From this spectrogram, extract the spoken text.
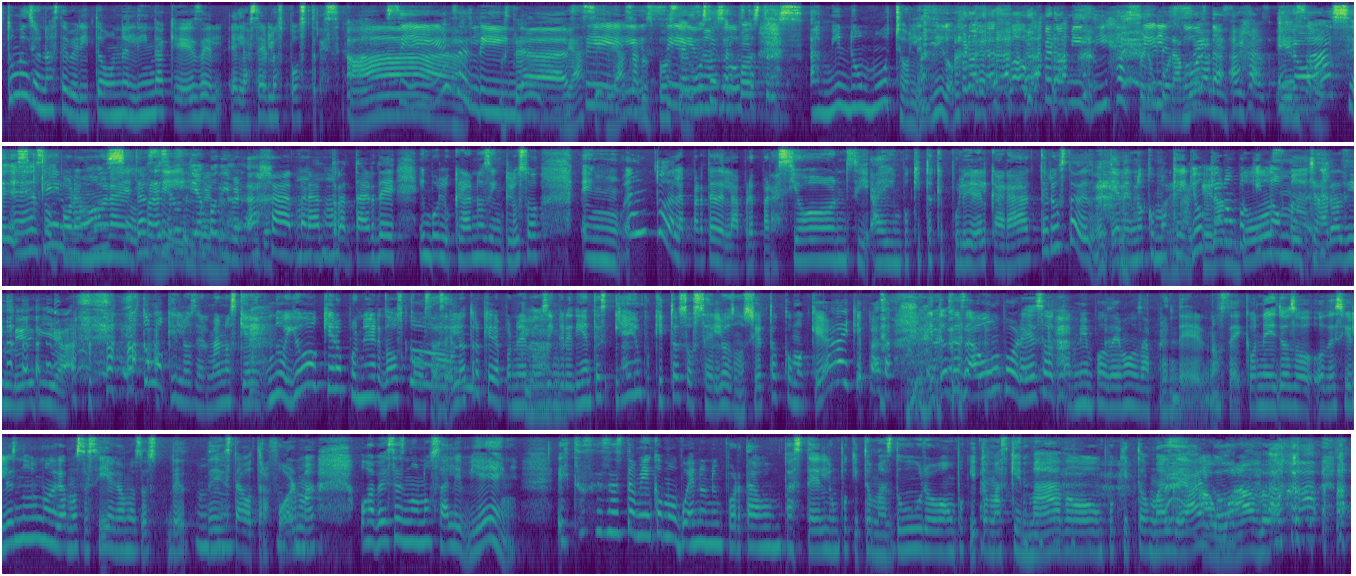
Tú mencionaste, Berito, una linda que es el, el hacer los postres. Ah, sí, esa es linda. le hace- sí, le hace a los postres. sí, ¿Te gusta nos hacer postres? A mí no mucho, les digo, pero a, las- pero a mis hijas sí Pero por les amor a mis hijas, Y lo eso. haces, Eso, qué por amor a ellas. para sí. hacer un tiempo divertido. Ajá, para tratar de involucrarnos incluso en, en toda la parte de la preparación, si hay un poquito que pulir el carácter, ustedes me entienden, ¿no? Como que yo eran quiero un poquito dos más. cucharas y media. Es como que los hermanos quieren, no, yo quiero poner dos cosas, el otro quiere poner dos Claro. ingredientes y hay un poquito esos celos, ¿no es cierto? Como que, ay, ¿qué pasa? Entonces, aún por eso también podemos aprender, no sé, con ellos o, o decirles, no, no hagamos así, hagamos de, de- esta otra forma. O a veces no nos sale bien. Entonces, es también como, bueno, no importa un pastel un poquito más duro, un poquito más quemado, un poquito más de algo. Aguado.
